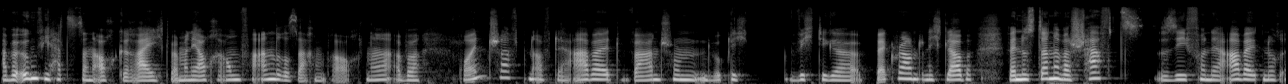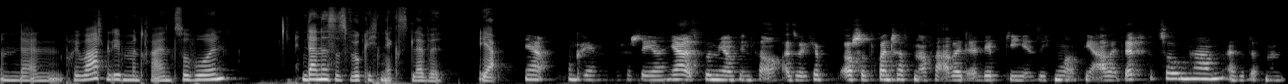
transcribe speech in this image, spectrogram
Aber irgendwie hat es dann auch gereicht, weil man ja auch Raum für andere Sachen braucht, ne. Aber Freundschaften auf der Arbeit waren schon ein wirklich wichtiger Background. Und ich glaube, wenn du es dann aber schaffst, sie von der Arbeit noch in dein Privatleben mit reinzuholen, dann ist es wirklich Next Level. Ja. Ja, okay, verstehe. Ja, ist bei mir auf jeden Fall auch. Also ich habe auch schon Freundschaften auf der Arbeit erlebt, die sich nur auf die Arbeit selbst bezogen haben. Also dass man,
